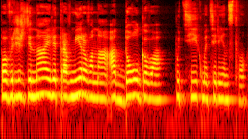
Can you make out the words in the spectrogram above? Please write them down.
повреждена или травмирована от долгого пути к материнству,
